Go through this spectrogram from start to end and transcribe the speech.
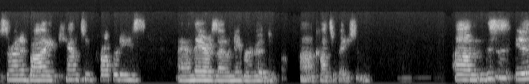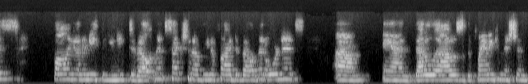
surrounded by county properties and they are zoned neighborhood uh, conservation. Um, this is, is falling underneath the unique development section of Unified Development Ordinance. Um, and that allows the Planning Commission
